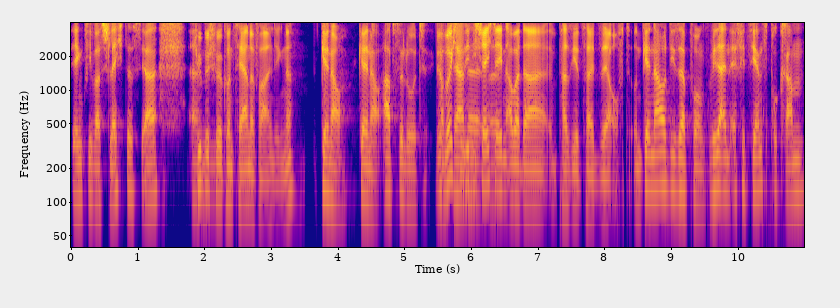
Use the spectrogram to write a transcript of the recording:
irgendwie was Schlechtes, ja. Typisch ähm, für Konzerne vor allen Dingen, ne? Genau, genau, absolut. Wir Konzerne, möchten sie nicht schlecht äh, reden, aber da passiert es halt sehr oft. Und genau dieser Punkt. Wieder ein Effizienzprogramm,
